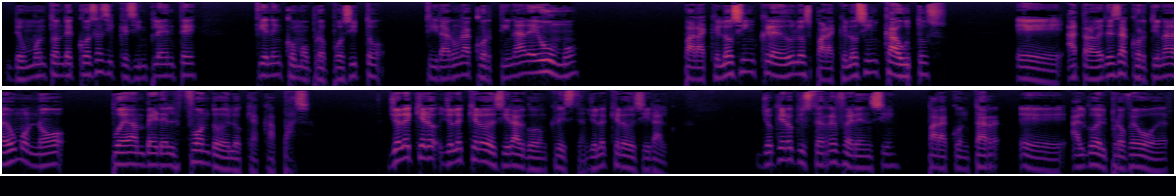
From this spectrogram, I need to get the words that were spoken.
de un montón de cosas y que simplemente tienen como propósito tirar una cortina de humo para que los incrédulos, para que los incautos, eh, a través de esa cortina de humo no puedan ver el fondo de lo que acá pasa. Yo le quiero, yo le quiero decir algo, don Cristian, yo le quiero decir algo. Yo quiero que usted referencie para contar eh, algo del profe Boder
